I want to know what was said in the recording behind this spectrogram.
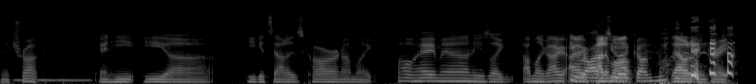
in a truck, and he he uh he gets out of his car, and I'm like, oh hey man. He's like, I'm like, I, I cut him off. That would have been great.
